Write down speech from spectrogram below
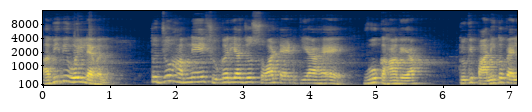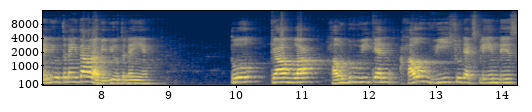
अभी भी वही लेवल तो जो हमने शुगर या जो सॉल्ट ऐड किया है, वो कहाँ गया? क्योंकि पानी तो पहले भी उतना ही था और अभी भी उतना ही है. तो क्या हुआ? How do we can how we should explain this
